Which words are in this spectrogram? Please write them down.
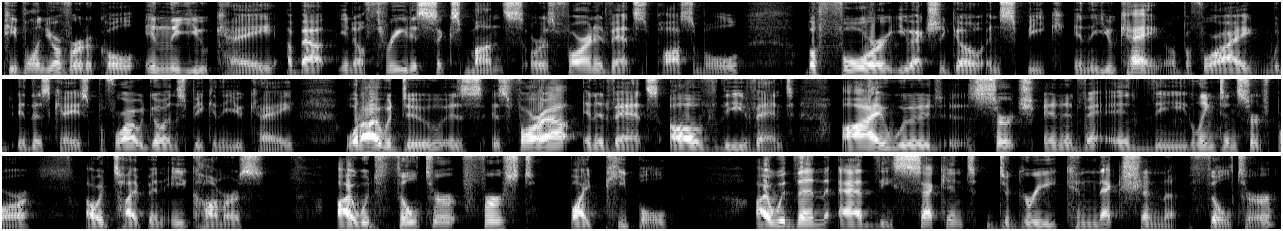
people in your vertical in the UK about, you know, 3 to 6 months or as far in advance as possible before you actually go and speak in the UK or before I would in this case before I would go and speak in the UK what I would do is as far out in advance of the event I would search in, adva- in the LinkedIn search bar I would type in e-commerce I would filter first by people I would then add the second degree connection filter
